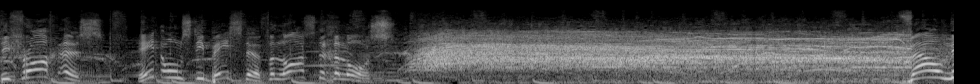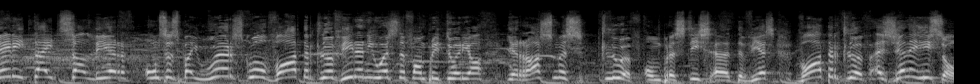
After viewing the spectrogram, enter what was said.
Die vraag is, het ons die beste vir laaste gelos? Wel, net die tyd sal leer. Ons is by Hoërskool Waterkloof hier in die ooste van Pretoria, Erasmus Kloof om presies uh, te wees. Waterkloof, is julle hierso?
